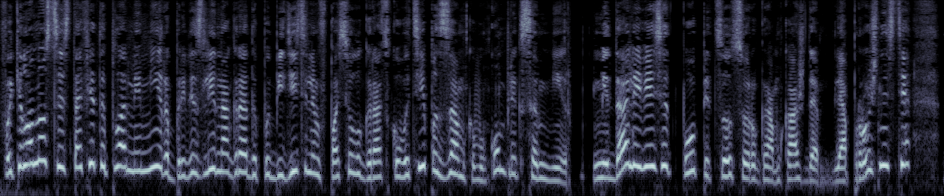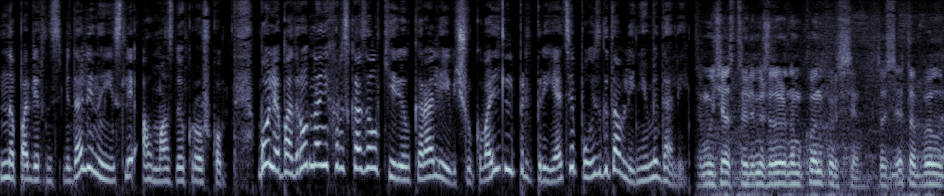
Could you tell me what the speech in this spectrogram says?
Факелоносцы эстафеты «Пламя мира» привезли награды победителям в поселок городского типа с замковым комплексом «Мир». Медали весят по 540 грамм каждая. Для прочности на поверхность медали нанесли алмазную крошку. Более подробно о них рассказал Кирилл Королевич, руководитель предприятия по изготовлению медалей. Мы участвовали в международном конкурсе. То есть это был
